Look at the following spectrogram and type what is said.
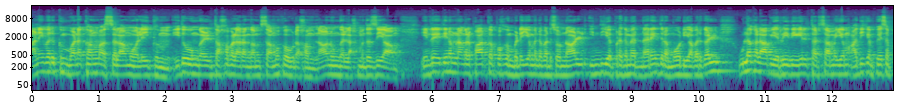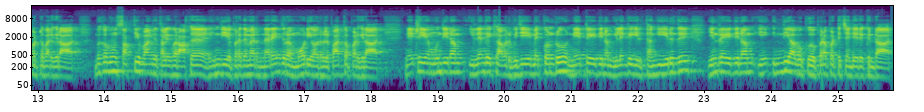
அனைவருக்கும் வணக்கம். அஸ்ஸலாமு அலைக்கும். இது உங்கள் தகவல் அரங்கம் சமூக ஊடகம். நான் உங்கள் அஹ்மது அசியாம் இன்றைய தினம் நாங்கள் பார்க்க போகும் விடயம் என்னவென்று சொன்னால் இந்திய பிரதமர் நரேந்திர மோடி அவர்கள் உலகளாவிய ரீதியில் தற்சமயம் அதிகம் பேசப்பட்டு வருகிறார். மிகவும் சக்தி வாய்ந்த தலைவராக இந்திய பிரதமர் நரேந்திர மோடி அவர்கள் பார்க்கப்படுகிறார். நேற்றைய முன்தினம் இலங்கைக்கு அவர் விஜயை மேற்கொண்டு நேற்றைய தினம் இலங்கையில் தங்கியிருந்து இன்றைய தினம் இ- இந்தியாவுக்கு புறப்பட்டு சென்றிருக்கின்றார்.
